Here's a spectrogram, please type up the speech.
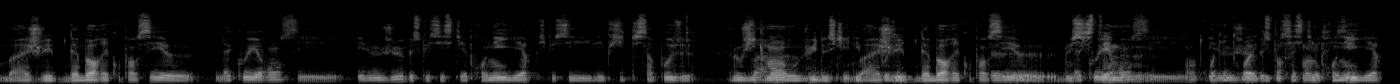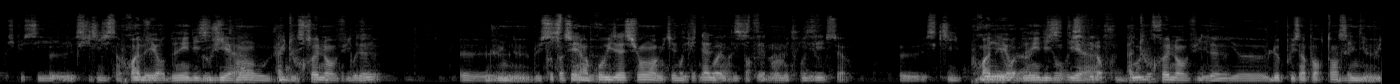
bah, je vais d'abord récompenser euh, la cohérence et, le jeu parce que c'est ce qui a prôné hier, puisque c'est les qui s'imposent logiquement bah, au vu de ce qui a été bah, proposé. Je vais d'abord récompenser euh, euh le système euh, en 3 4 3 parce que c'est ce hier euh, les qui pourra d'ailleurs donner des à, au vu de Krell en vue de le système d'improvisation en huitième de finale est parfaitement maîtrisé euh, ce qui pourra d'ailleurs donner des idées à, à Tuchel en euh, le plus important c'est une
